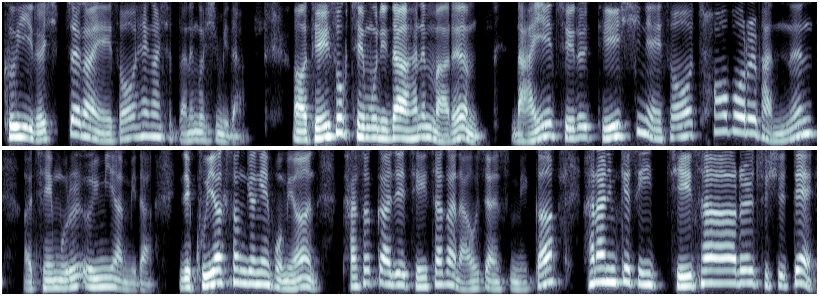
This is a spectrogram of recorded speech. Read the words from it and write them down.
그 일을 십자가에서 행하셨다는 것입니다. 어, 대속 제물이다 하는 말은 나의 죄를 대신해서 처벌을 받는 어, 제물을 의미합니다. 이제 구약 성경에 보면 다섯 가지의 제사가 나오지 않습니까? 하나님께서 이 제사를 주실 때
